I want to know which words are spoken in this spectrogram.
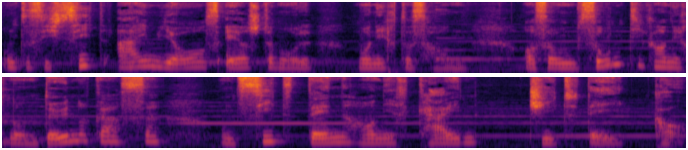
und das ist seit einem Jahr das erste Mal, wo ich das habe. Also am Sonntag habe ich noch einen Döner gegessen und seitdem habe ich keinen Cheat Day gehabt.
